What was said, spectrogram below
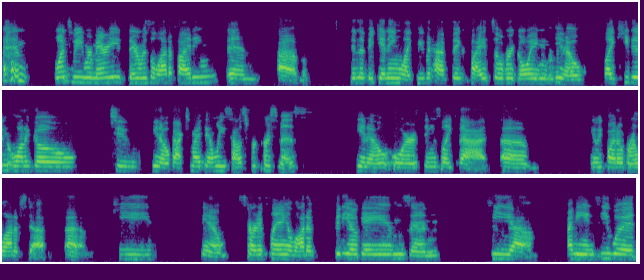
and once we were married, there was a lot of fighting. And um, in the beginning, like we would have big fights over going, you know, like he didn't want to go to, you know, back to my family's house for Christmas, you know, or things like that. Um, you know, we fought over a lot of stuff. Um, he, you know, started playing a lot of video games and he, um, I mean, he would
